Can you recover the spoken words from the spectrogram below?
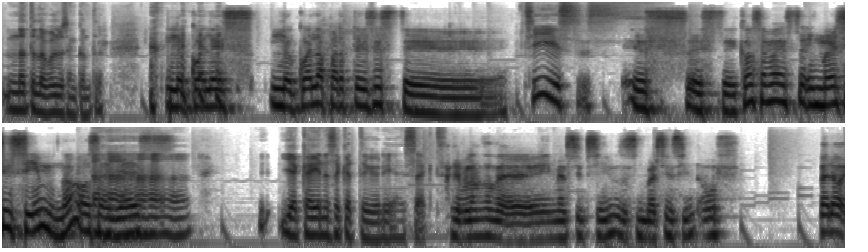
no te lo vuelves a encontrar. Lo cual es. lo cual aparte es este. Sí, es... es- Es este. ¿Cómo se llama? Este Immersive Sim, ¿no? O sea, ajá, ya es. ajá, ajá. Ya cae en esa categoría, exacto. Y hablando de Immersive Sims, Immersive Sim, uff. Pero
